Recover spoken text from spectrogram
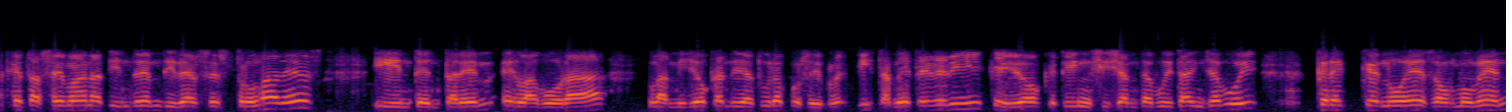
Aquesta setmana tindrem diverses trobades i intentarem elaborar la millor candidatura possible. I també t'he de dir que jo, que tinc 68 anys avui, crec que no és el moment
